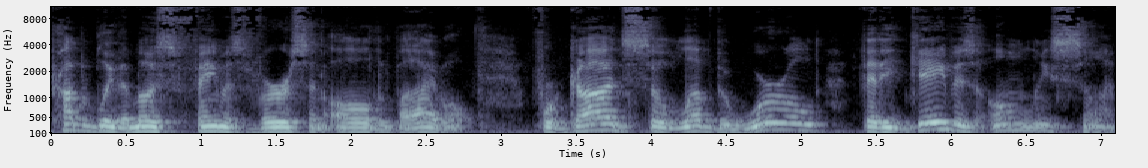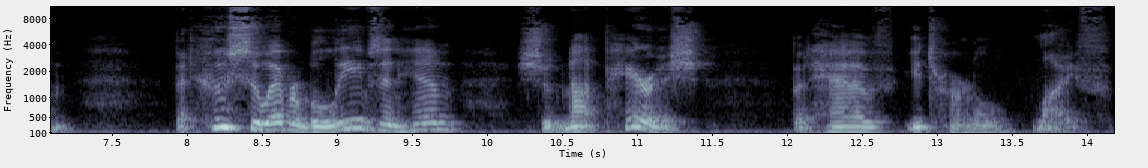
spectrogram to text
probably the most famous verse in all the Bible. For God so loved the world that he gave his only Son, that whosoever believes in him should not perish, but have eternal life.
